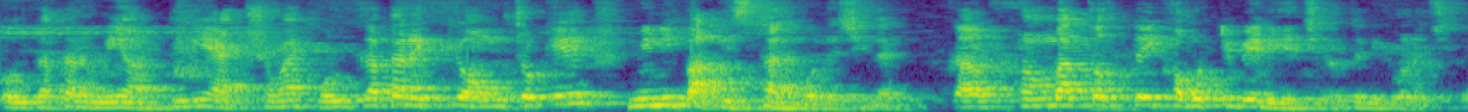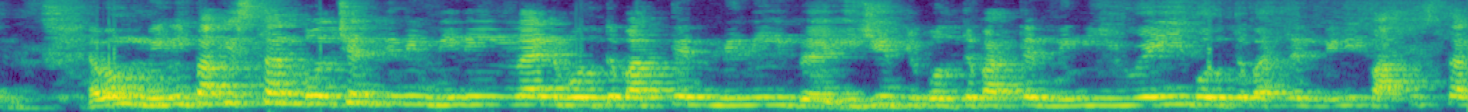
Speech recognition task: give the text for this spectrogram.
কলকাতার মেয়র, তিনি একসময় কলকাতার একটি অংশকে মিনি পাকিস্তান বলেছিলেন। কারণ সংবাদপত্রেই খবরটি বেরিয়েছিল, তিনি বলেছিলেন। এবং মিনি পাকিস্তান বলছেন, তিনি মিনি ইংল্যান্ড বলতে পারতেন, মিনি ইজিপ্ট বলতে পারতেন, মিনি ইউএই বলতে পারতেন, মিনি পাকিস্তান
